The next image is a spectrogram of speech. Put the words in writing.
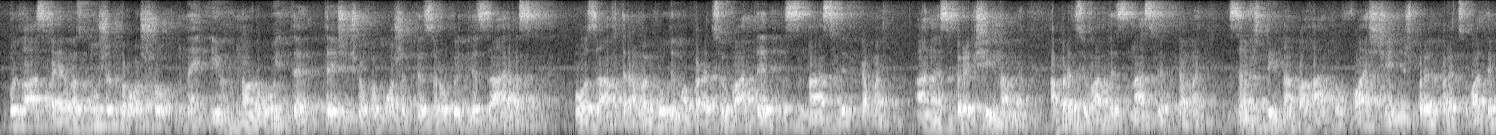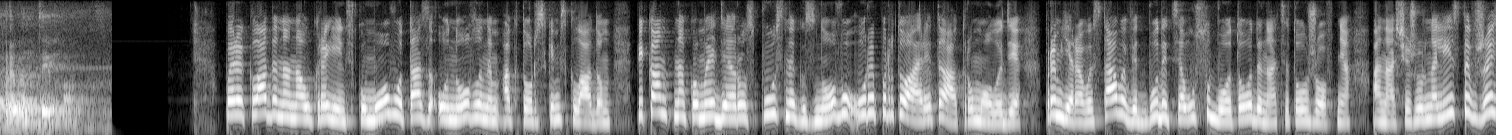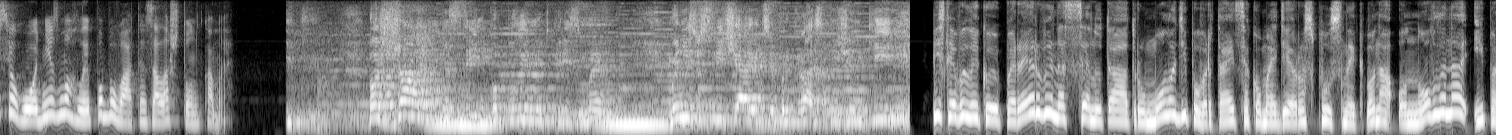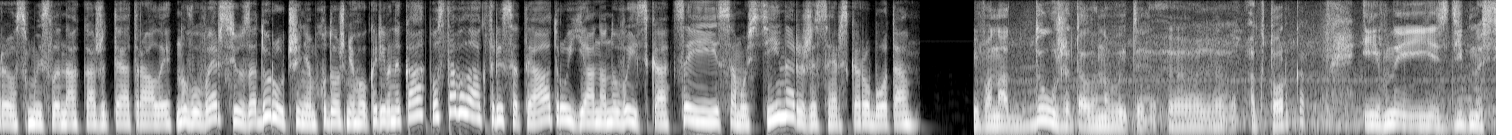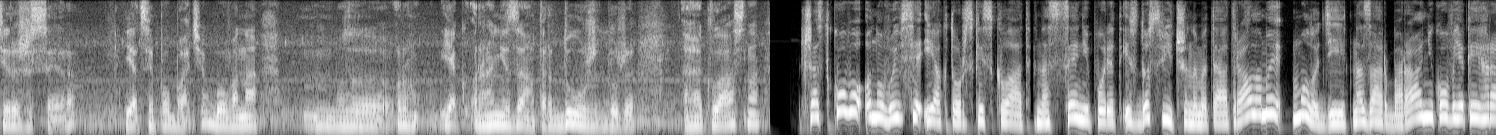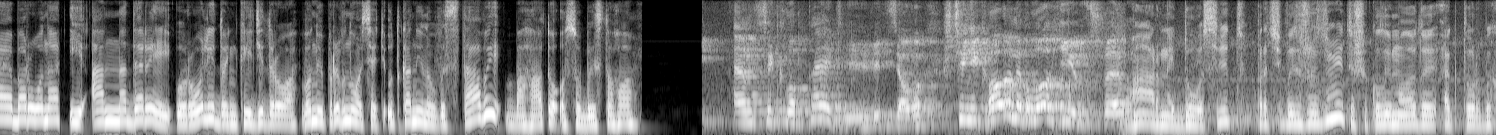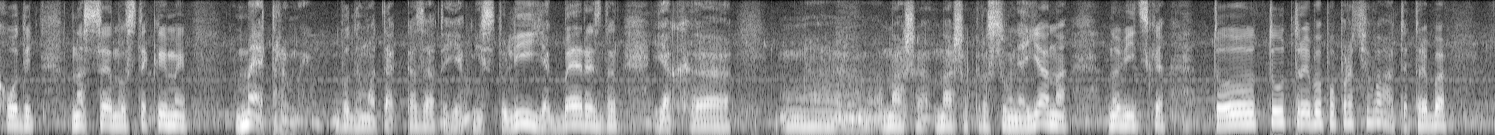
Будь ласка, я вас дуже прошу, не ігноруйте те, що ви можете зробити зараз, бо завтра ми будемо працювати з наслідками, а не з причинами. А працювати з наслідками завжди набагато важче, ніж працювати превентивно. Перекладена на українську мову та з оновленим акторським складом. Пікантна комедія Розпусник знову у репертуарі театру молоді. Прем'єра вистави відбудеться у суботу, 11 жовтня. А наші журналісти вже сьогодні змогли побувати за лаштунками. Бажання стрімко плинуть крізь мене. Мені зустрічаються прекрасні жінки. Після великої перерви на сцену театру молоді повертається комедія Розпусник. Вона оновлена і переосмислена, кажуть театрали. Нову версію за дорученням художнього керівника поставила актриса театру Яна Новицька. Це її самостійна режисерська робота. Вона дуже талановита е, акторка, і в неї є здібності режисера. Я це побачив, бо вона як організатор дуже дуже е, класна. Частково оновився і акторський склад. На сцені поряд із досвідченими театралами молоді Назар Бараніков, який грає барона, і Анна Дерей у ролі доньки Дідро. Вони привносять у тканину вистави багато особистого. Енциклопедії від цього ще ніколи не було гірше. Гарний досвід. Ви ж розумієте, що коли молодий актор виходить на сцену з такими метрами, будемо так казати, як Ністолій, як Березнер, як е, м, наша, наша красуня Яна Новіцька, то тут треба попрацювати, треба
